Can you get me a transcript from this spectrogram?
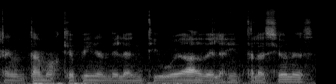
preguntamos qué opinan de la antigüedad de las instalaciones,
